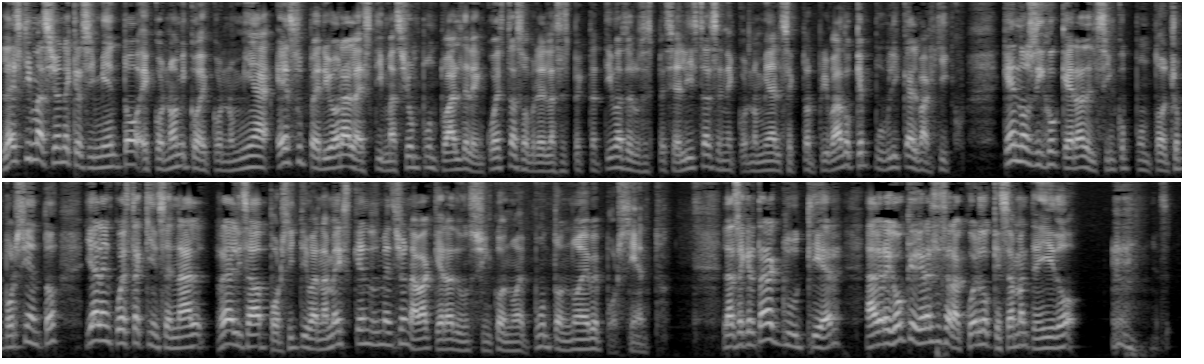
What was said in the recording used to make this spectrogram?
la estimación de crecimiento económico de economía es superior a la estimación puntual de la encuesta sobre las expectativas de los especialistas en economía del sector privado que publica el Banjico, que nos dijo que era del 5.8%, y a la encuesta quincenal realizada por Citibanamex que nos mencionaba que era de un 5.9%. La secretaria Cloutier agregó que gracias al acuerdo que se ha mantenido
